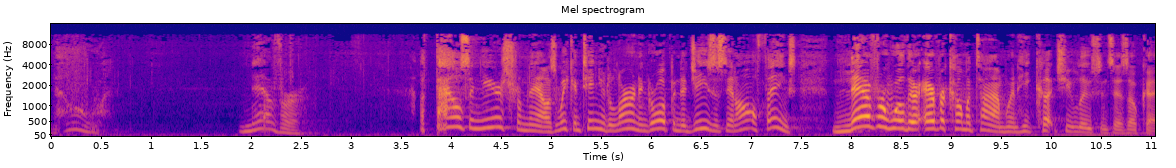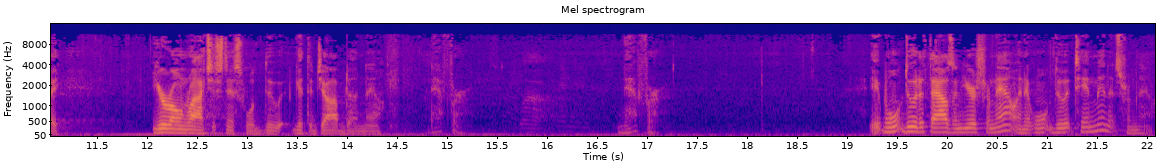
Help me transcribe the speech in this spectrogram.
No. Never. A thousand years from now, as we continue to learn and grow up into Jesus in all things, never will there ever come a time when He cuts you loose and says, okay, your own righteousness will do it, get the job done now. Never. Never. It won't do it a thousand years from now, and it won't do it ten minutes from now.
